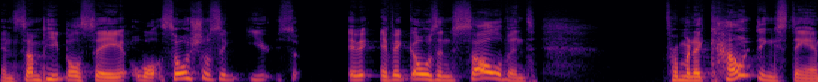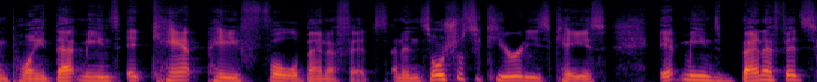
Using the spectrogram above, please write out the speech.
and some people say, well, Social Security. If it goes insolvent, from an accounting standpoint, that means it can't pay full benefits. And in Social Security's case, it means benefits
